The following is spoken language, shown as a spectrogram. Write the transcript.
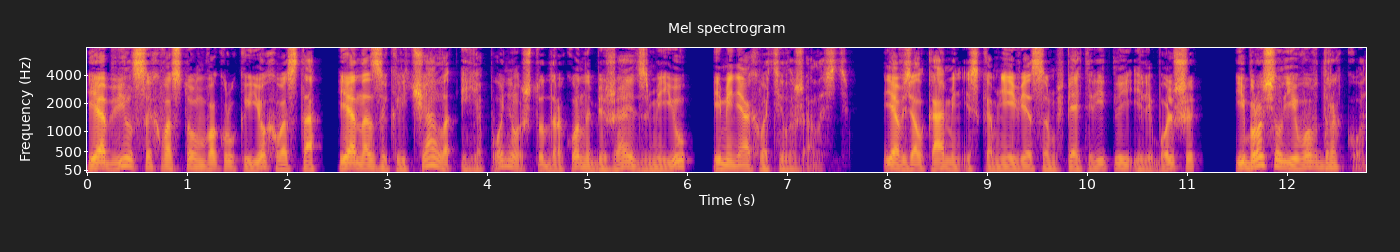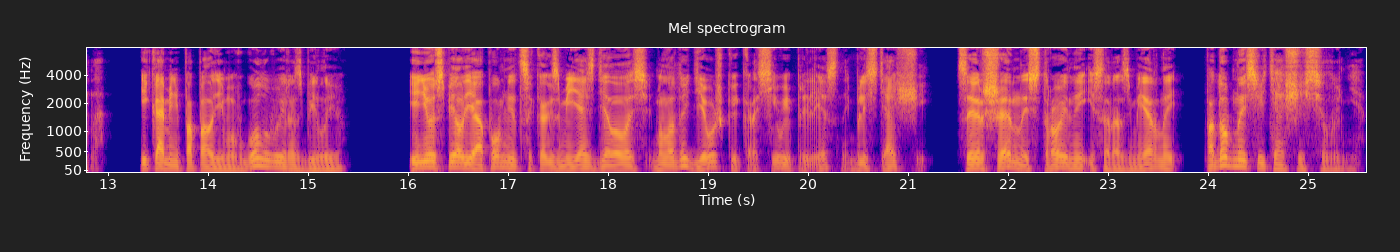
и обвился хвостом вокруг ее хвоста, и она закричала, и я понял, что дракон обижает змею, и меня охватила жалость. Я взял камень из камней весом в пять ритлей или больше и бросил его в дракона, и камень попал ему в голову и разбил ее. И не успел я опомниться, как змея сделалась молодой девушкой, красивой, прелестной, блестящей, совершенной, стройной и соразмерной, подобной светящейся луне.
